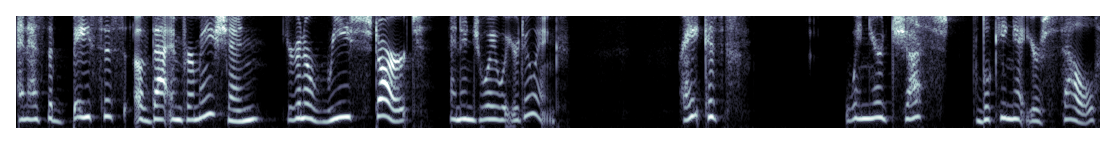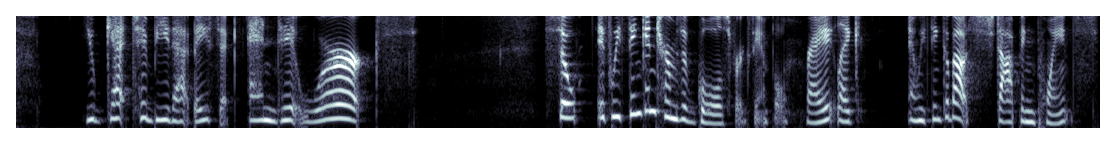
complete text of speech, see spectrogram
And as the basis of that information, you're going to restart and enjoy what you're doing. Right? Because when you're just looking at yourself, you get to be that basic and it works. So, if we think in terms of goals, for example, right? Like, and we think about stopping points,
